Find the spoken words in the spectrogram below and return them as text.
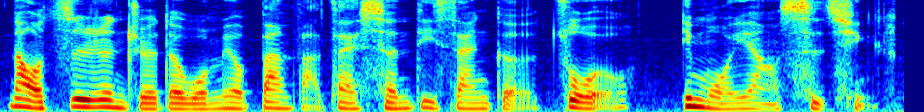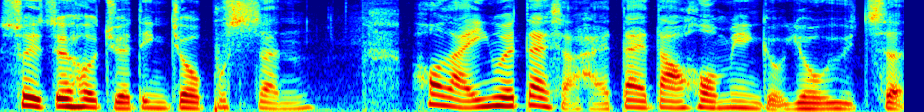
那我自认觉得我没有办法再生第三个做。一模一样的事情，所以最后决定就不生。后来因为带小孩带到后面有忧郁症，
